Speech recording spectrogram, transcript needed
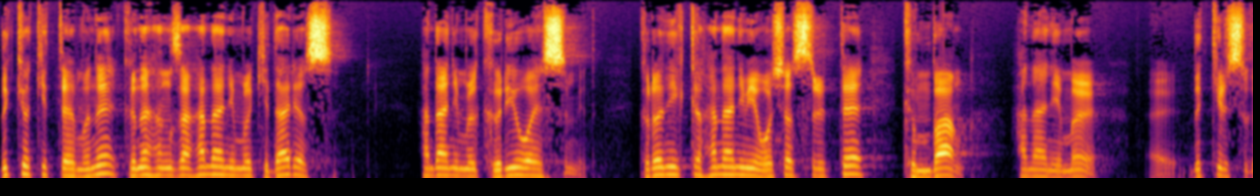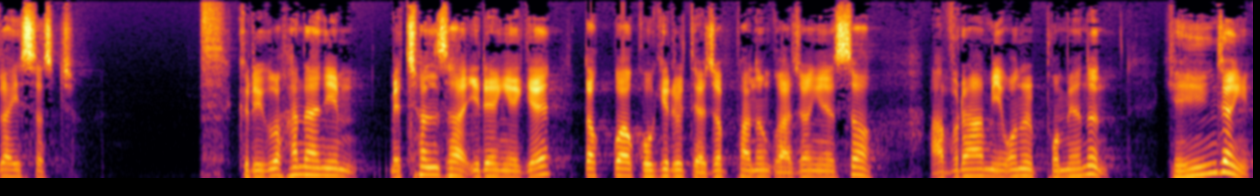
느꼈기 때문에 그는 항상 하나님을 기다렸어요. 하나님을 그리워했습니다. 그러니까 하나님이 오셨을 때 금방 하나님을 느낄 수가 있었죠. 그리고 하나님의 천사 일행에게 떡과 고기를 대접하는 과정에서 아브라함이 오늘 보면은 굉장히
